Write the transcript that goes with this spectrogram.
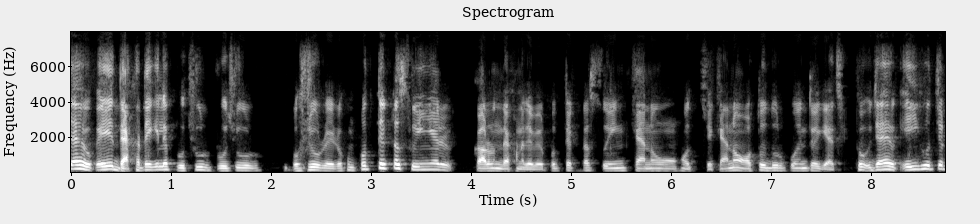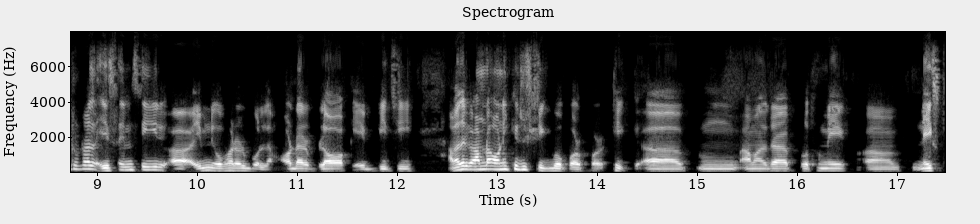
যাই হোক, এই দেখাতে গেলে প্রচুর প্রচুর প্রচুর, এরকম প্রত্যেকটা সুইং এর কারণ দেখানো যাবে। প্রত্যেকটা সুইং কেন হচ্ছে? কেন অত দূর পর্যন্ত গেছে? তো যাই হোক এই হচ্ছে টোটাল এসএমসি এমনি ওভারঅল বললাম। অর্ডার ব্লক এফবিজি আমাদের আমরা অনেক কিছু শিখব পরপর। ঠিক আমরা প্রথমে নেক্সট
